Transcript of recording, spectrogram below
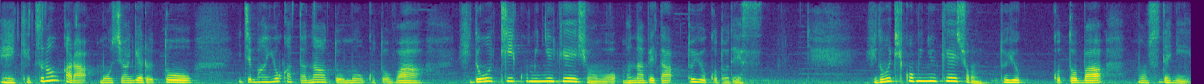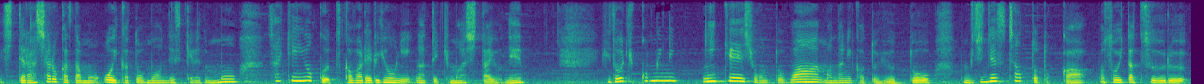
えー、結論から申し上げると一番良かったなと思うことは非同期コミュニケーションを学べたということです。非同期コミュニケーションという言葉もうすでに知ってらっしゃる方も多いかと思うんですけれども最近よく使われるようになってきましたよね。非同期コミュニケーションとは、ま、何かというとビジネスチャットとか、ま、そういったツール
